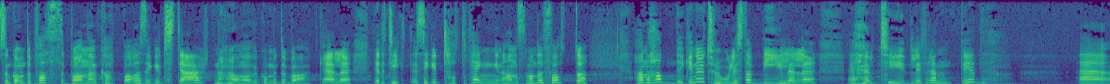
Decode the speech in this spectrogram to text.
som kom til å passe på han. Den kappa var sikkert stjålet når han hadde kommet tilbake. Eller de hadde sikkert tatt pengene hans som hadde fått. Og han hadde ikke en utrolig stabil eller eh, tydelig fremtid. Eh,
